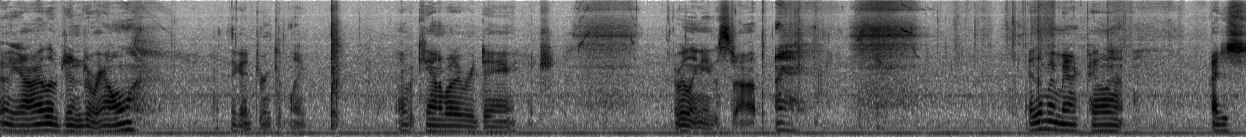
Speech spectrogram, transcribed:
Oh yeah, I love ginger ale. I think I drink it like, I have a can about every day, which I really need to stop. I love my MAC palette. I just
